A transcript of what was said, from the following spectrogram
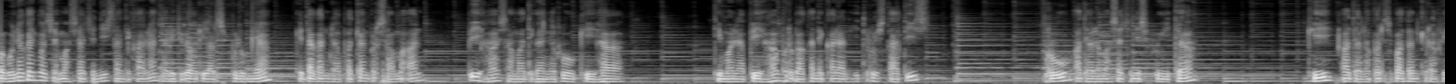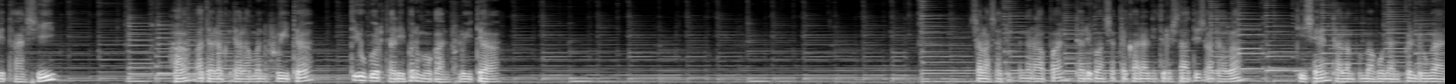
Menggunakan konsep massa jenis dan tekanan dari tutorial sebelumnya, kita akan mendapatkan persamaan pH sama dengan ρ GH, di mana pH merupakan tekanan hidrostatis, ρ adalah massa jenis fluida, G adalah percepatan gravitasi, H adalah kedalaman fluida diukur dari permukaan fluida. Salah satu penerapan dari konsep tekanan hidrostatis adalah desain dalam pembangunan bendungan.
